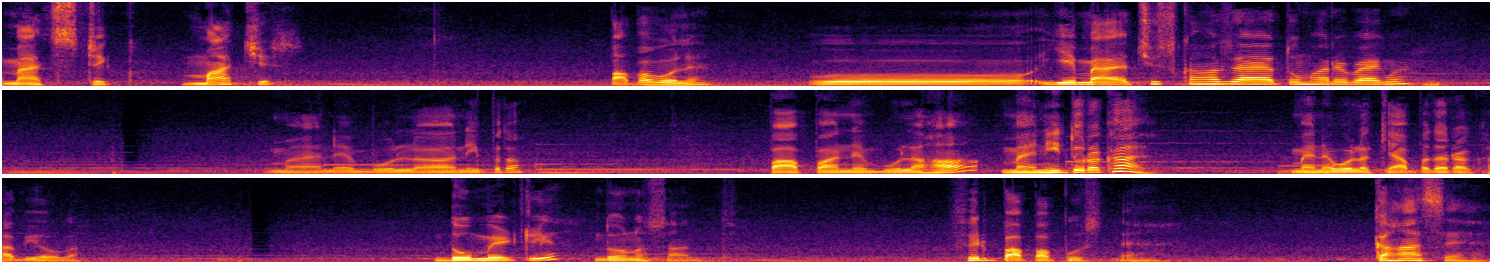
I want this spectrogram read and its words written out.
match stick माचिस पापा बोले वो, ये मैचिस कहाँ से आया तुम्हारे बैग में? मैंने बोला, नहीं पता। पापा ने बोला हाँ मैंने ही तो रखा है। मैंने बोला, क्या पता रखा भी होगा। दो मिनट लिए, दोनों शांत। फिर पापा पूछते हैं, कहाँ से है?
